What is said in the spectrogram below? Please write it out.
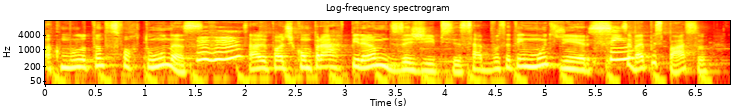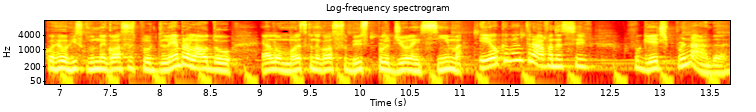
acumulou tantas fortunas, Uhum. sabe? Pode comprar pirâmides egípcias, sabe? Você tem muito dinheiro. Sim. Você vai pro espaço, correr o risco do negócio explodir. Lembra lá o do Elon Musk, o negócio subiu, explodiu lá em cima? Eu que não entrava nesse foguete por nada.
